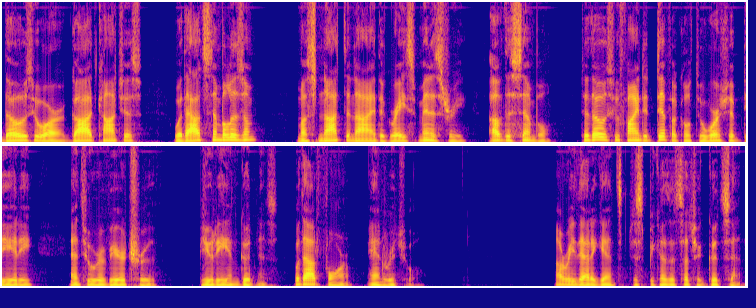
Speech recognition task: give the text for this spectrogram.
Those who are God conscious without symbolism must not deny the grace ministry of the symbol to those who find it difficult to worship deity and to revere truth, beauty, and goodness without form and ritual. I'll read that again just because it's such a good sentence.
